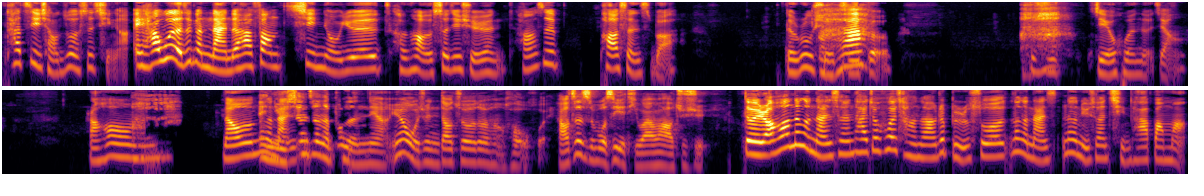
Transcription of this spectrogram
她自己想做的事情啊，诶，她为了这个男的，她放弃纽约很好的设计学院，好像是 Parsons 吧。的入学资格，啊、就是结婚的这样，然后，啊、然后那个男生真的不能那样，因为我觉得你到最后都很后悔。好，这是我自己的题外话，我继续。对，然后那个男生他就会常常，就比如说那个男那个女生请他帮忙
